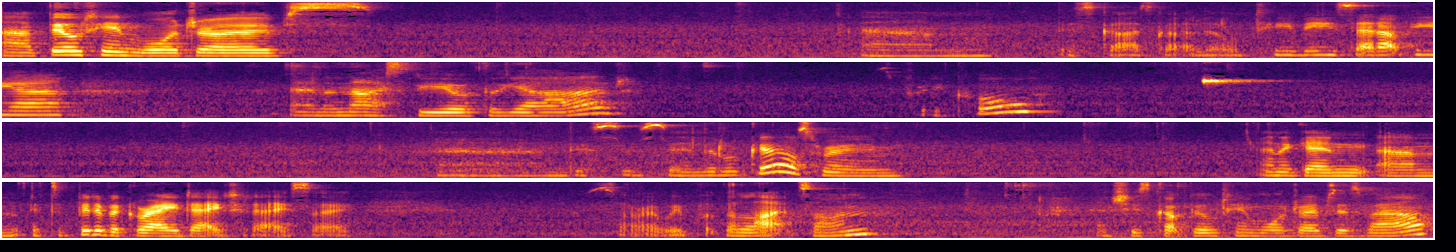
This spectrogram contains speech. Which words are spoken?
Uh, Built-in wardrobes. Um, this guy's got a little TV set up here and a nice view of the yard pretty cool. And this is their little girls' room. And again, um, it's a bit of a grey day today, so sorry we put the lights on. And she's got built-in wardrobes as well.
